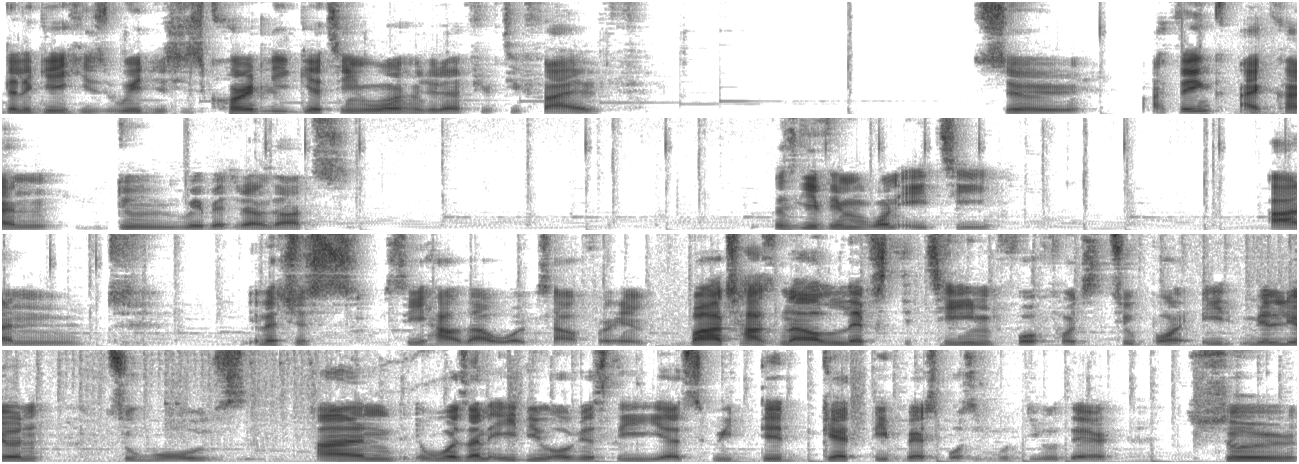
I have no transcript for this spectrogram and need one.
delegate his wages. He's currently getting 155. So I think I can do way better than that. Let's give him 180 and let's just see how that works out for him. Batch has now left the team for 42.8 million to Wolves and it was an A deal obviously yes we did get the best possible deal there so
